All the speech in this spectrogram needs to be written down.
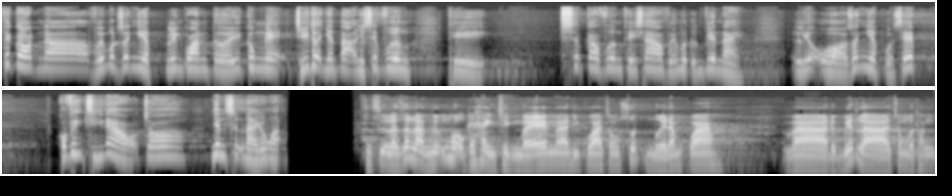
Thế còn à, với một doanh nghiệp liên quan tới công nghệ trí tuệ nhân tạo như sếp Vương thì sếp Cao Vương thấy sao với một ứng viên này? Liệu à, doanh nghiệp của sếp có vị trí nào cho nhân sự này không ạ? Thực sự là rất là ngưỡng mộ cái hành trình mà em à, đi qua trong suốt 10 năm qua. Và được biết là trong một tháng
